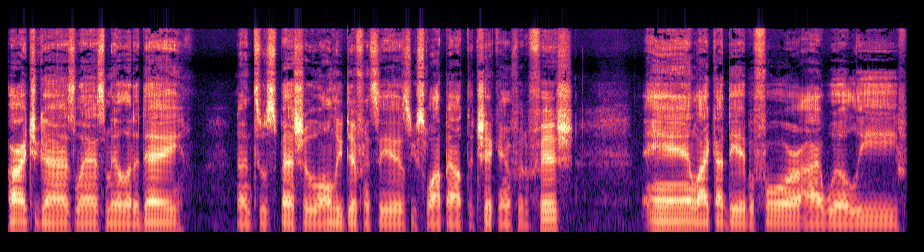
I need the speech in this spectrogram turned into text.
All right, you guys, last meal of the day. Nothing too special. Only difference is you swap out the chicken for the fish. And like I did before, I will leave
